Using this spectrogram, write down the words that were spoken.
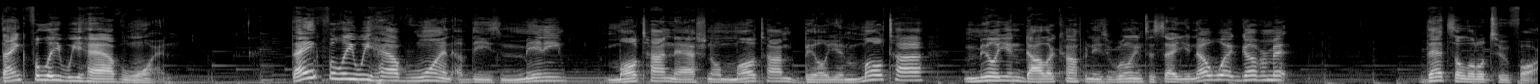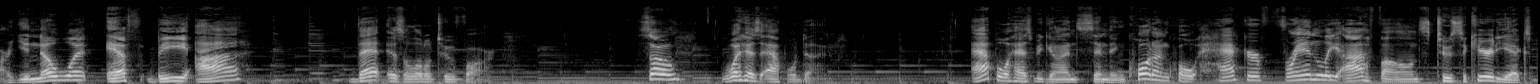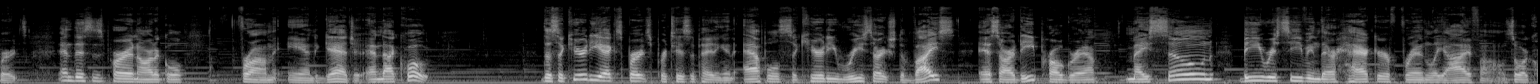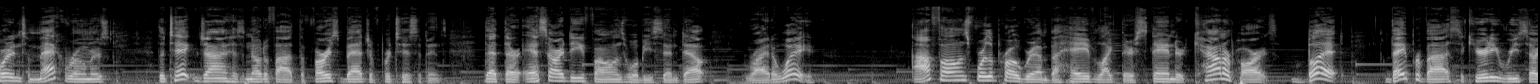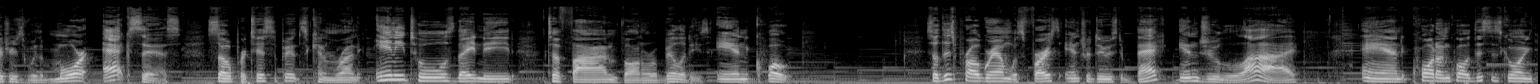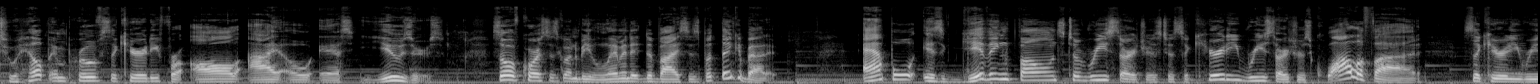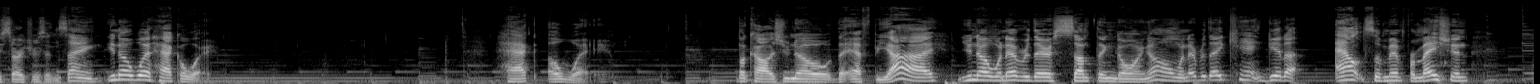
Thankfully, we have one. Thankfully, we have one of these many multinational, multi billion, multi million dollar companies willing to say, you know what, government? That's a little too far. You know what, FBI? That is a little too far. So, what has Apple done? Apple has begun sending quote unquote hacker friendly iPhones to security experts, and this is per an article from Engadget. And I quote The security experts participating in Apple's Security Research Device SRD program may soon be receiving their hacker friendly iPhone. So, according to MacRumors, the tech giant has notified the first batch of participants that their SRD phones will be sent out right away iPhones for the program behave like their standard counterparts, but they provide security researchers with more access so participants can run any tools they need to find vulnerabilities. End quote. So, this program was first introduced back in July, and quote unquote, this is going to help improve security for all iOS users. So, of course, it's going to be limited devices, but think about it. Apple is giving phones to researchers, to security researchers, qualified security researchers, and saying, you know what, hack away. Hack away. Because, you know, the FBI, you know, whenever there's something going on, whenever they can't get an ounce of information,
